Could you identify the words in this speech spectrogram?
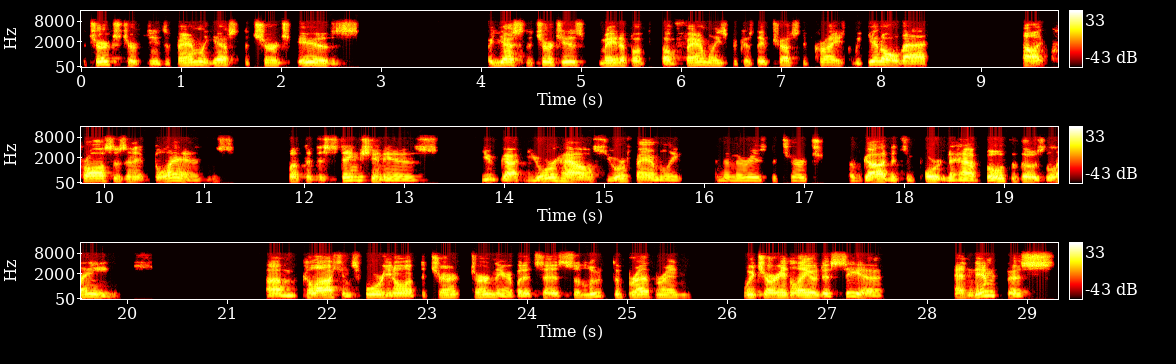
the church, church needs a family. Yes, the church is yes, the church is made up of, of families because they've trusted Christ. We get all that, how it crosses and it blends. But the distinction is you've got your house, your family, and then there is the church of God. And it's important to have both of those lanes um, Colossians 4, you don't have to turn, turn there, but it says, Salute the brethren which are in Laodicea and Nymphas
